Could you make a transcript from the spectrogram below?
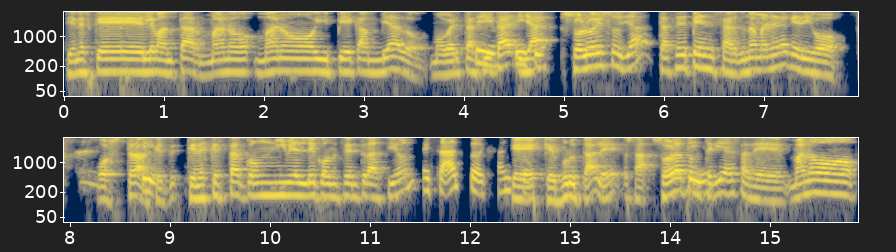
Tienes que levantar mano, mano y pie cambiado, moverte así y tal, y ya solo eso ya te hace pensar de una manera que digo, ostras, que tienes que estar con un nivel de concentración. Exacto, exacto. Que, que es brutal, ¿eh? O sea, solo la tontería esa de mano,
